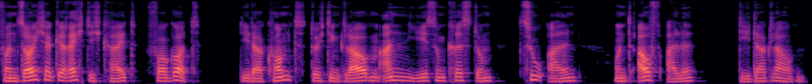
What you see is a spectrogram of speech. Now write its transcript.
Von solcher Gerechtigkeit vor Gott, die da kommt durch den Glauben an Jesum Christum zu allen und auf alle, die da glauben.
